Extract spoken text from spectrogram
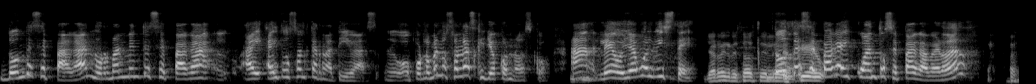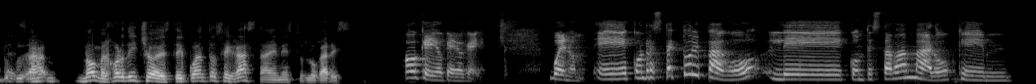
¿Dónde se paga? Normalmente se paga, hay, hay, dos alternativas, o por lo menos son las que yo conozco. Ah, Leo, ya volviste. Ya regresaste, Leo. ¿Dónde se paga y cuánto se paga, verdad? Ah, no, mejor dicho, este, ¿cuánto se gasta en estos lugares? Ok, ok, ok. Bueno, eh, con respecto al pago, le contestaba a Maro que mm,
